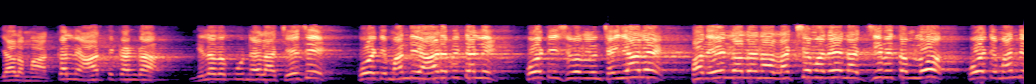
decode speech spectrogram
ఇవాళ మా అక్కల్ని ఆర్థికంగా నిలదొక్కునేలా చేసి కోటి మంది ఆడబిడ్డల్ని కోటీశ్వరులను చెయ్యాలి. పదేళ్ళలో నా లక్ష్యం అదే నా జీవితంలో కోటి మంది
